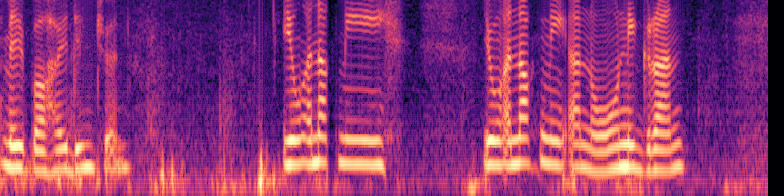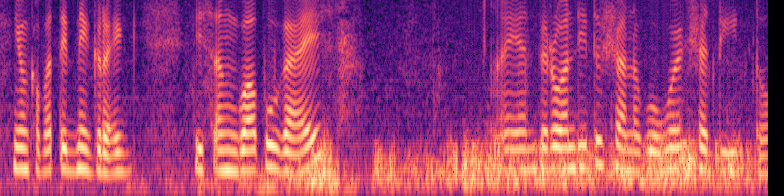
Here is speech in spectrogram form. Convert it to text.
May bahay din dyan. Yung anak ni, yung anak ni ano, ni Grant, yung kapatid ni Greg, is ang gwapo guys. Ayan, pero andito siya, nagwo-work siya dito.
